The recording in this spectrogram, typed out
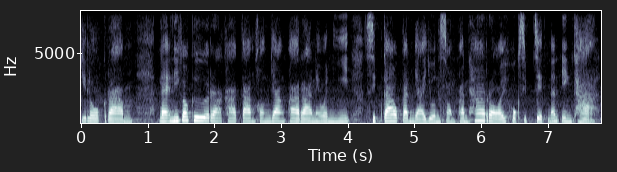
กิโลกรัม และนี่ก็คือราคากลางของยางพาราในวันนี้ 19 กันยายน 2567 นั่นเองค่ะ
